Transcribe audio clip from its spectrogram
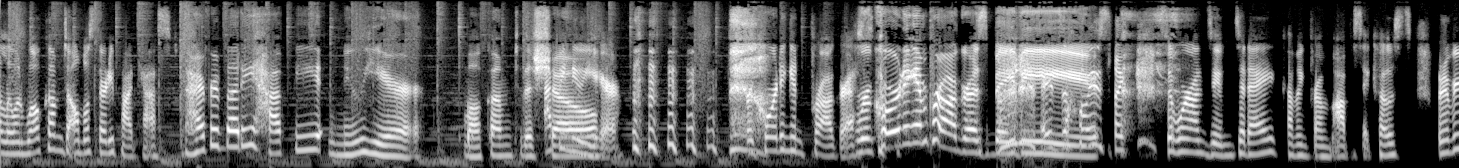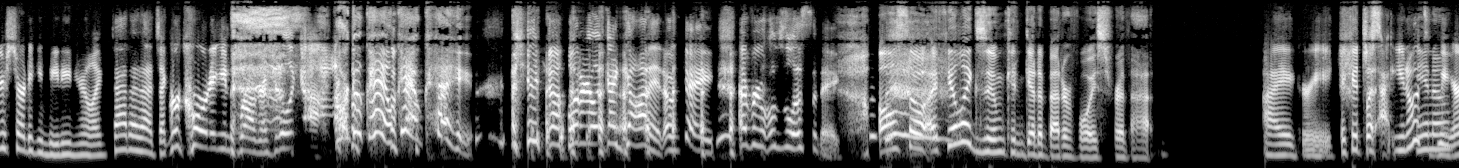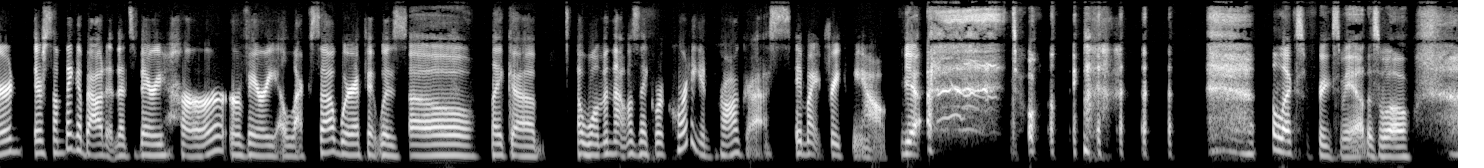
Hello and welcome to Almost 30 Podcast. Hi, everybody. Happy New Year. Welcome to the show. Happy New Year. Recording in progress. Recording in progress, baby. it's always like, so we're on Zoom today, coming from opposite coasts. Whenever you're starting a meeting, you're like, da da da. It's like recording in progress. You're like, ah. like, okay, okay, okay. you know, literally, like, I got it. Okay. Everyone's listening. Also, I feel like Zoom can get a better voice for that. I agree. It could But just, uh, you know, it's you know? weird. There's something about it that's very her or very Alexa, where if it was oh, like a, a woman that was like recording in progress, it might freak me out. yeah, totally. Alexa freaks me out as well.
